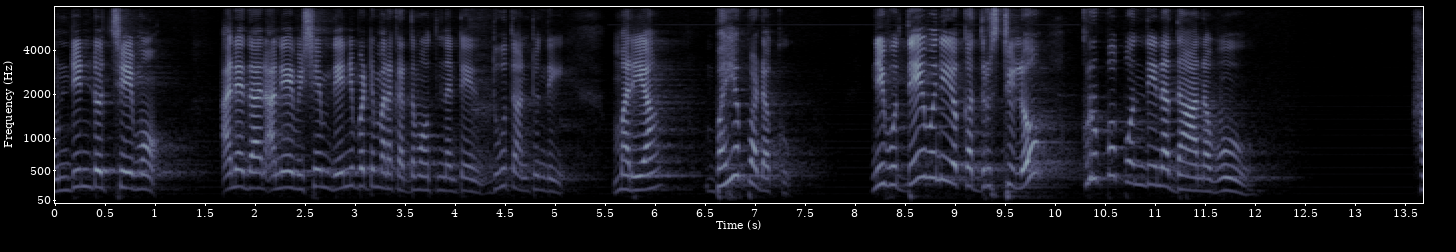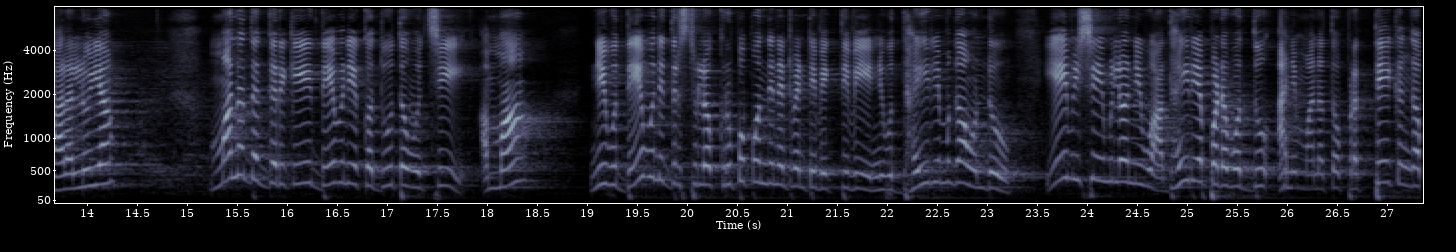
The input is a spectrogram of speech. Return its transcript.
ఉండిండొచ్చేమో అనే దాని అనే విషయం దేన్ని బట్టి మనకు అర్థమవుతుందంటే దూత అంటుంది మరియా భయపడకు. నీవు దేవుని యొక్క దృష్టిలో కృప పొందిన దానవు. హలలుయ మన దగ్గరికి దేవుని యొక్క దూత వచ్చి అమ్మా నీవు దేవుని దృష్టిలో కృప పొందినటువంటి వ్యక్తివి నువ్వు ధైర్యంగా ఉండు. ఏ విషయంలో నీవు అధైర్యపడవద్దు అని మనతో ప్రత్యేకంగా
